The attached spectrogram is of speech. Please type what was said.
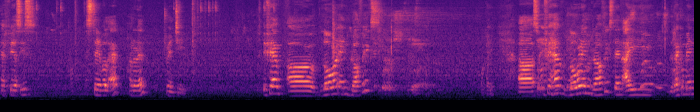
FPS is stable at 120. If you have uh, lower end graphics, okay. Uh, so if you have lower end graphics, then I recommend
